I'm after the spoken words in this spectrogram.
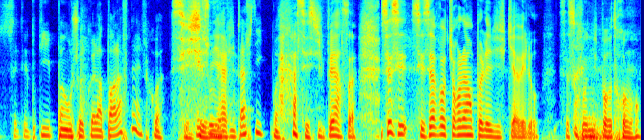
c'était le petit pain au chocolat par la fenêtre, quoi. C'est génial. fantastique, quoi. Ah, c'est super ça. Ça, c'est ces aventures-là, on peut les vivre qu'à vélo. Ça se conduit pas autrement.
